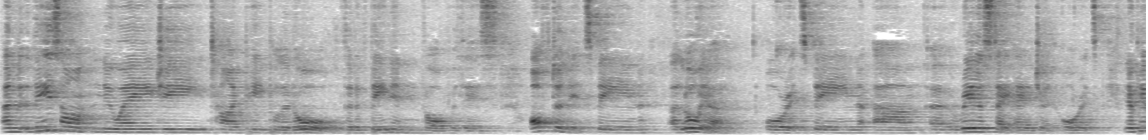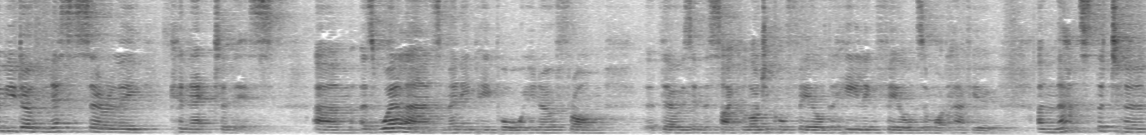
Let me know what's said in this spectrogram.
And these aren't new agey type people at all that have been involved with this. Often it's been a lawyer or it's been um, a real estate agent or it's you know people you don't necessarily connect to this, um, as well as many people you know from those in the psychological field, the healing fields, and what have you. And that's the term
